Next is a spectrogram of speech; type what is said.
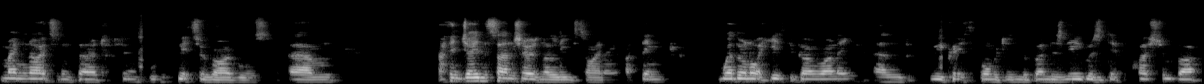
Man United in third, bitter rivals. Um, I think Jadon Sancho is an elite signing. I think whether or not he's the go running and recreates the form in the Bundesliga was a different question, but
